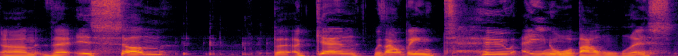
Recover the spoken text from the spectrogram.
Um, there is some, but again, without being too anal about all this,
